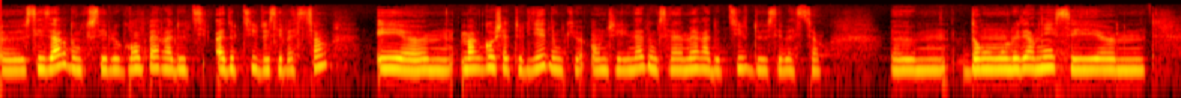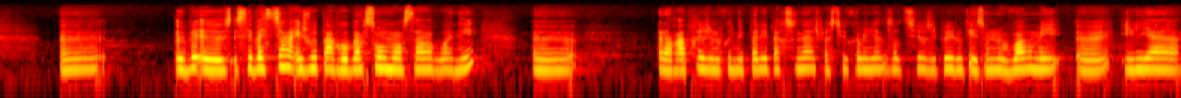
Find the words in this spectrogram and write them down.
euh, César, donc c'est le grand-père adopti- adoptif de Sébastien, et Margot Châtelier, donc Angelina, donc c'est la mère adoptive de Sébastien. Dans le dernier, c'est euh, Sébastien est joué par Robinson Mansart Rouanet. Alors après, je ne connais pas les personnages parce que comme il vient de sortir, j'ai pas eu l'occasion de le voir, mais il y a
